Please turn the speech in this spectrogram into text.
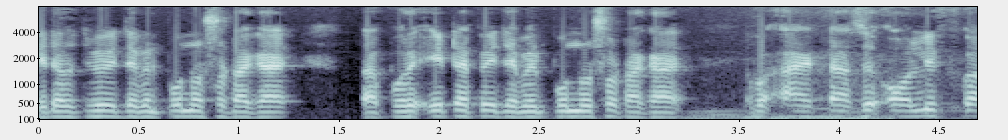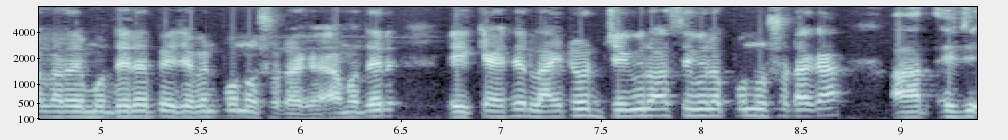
এটা হচ্ছে পেয়ে যাবেন পনেরোশো টাকায়। তারপরে এটা পেয়ে যাবেন পনেরোশো টাকায়। তারপর আরেকটা আছে অলিভ কালারের মধ্যে এটা পেয়ে যাবেন পনেরোশো টাকায়। আমাদের এই ক্যাটের লাইট ওয়েট যেগুলো আছে এগুলো পনেরোশো টাকা। আর এই যে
